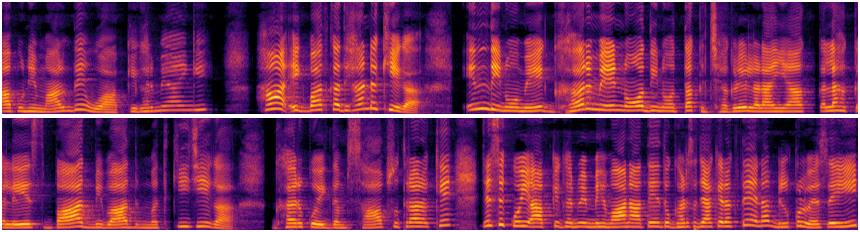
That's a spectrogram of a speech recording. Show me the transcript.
आप उन्हें मार्ग दें, वो आपके घर में आएँगी। हाँ एक बात का ध्यान रखिएगा। इन दिनों में घर में नौ दिनों तक झगड़े, लड़ाइयाँ, कलह कलेस वाद विवाद मत कीजिएगा। घर को एकदम साफ़ सुथरा रखें। जैसे कोई आपके घर में मेहमान आते हैं तो घर सजा के रखते हैं ना? बिल्कुल वैसे ही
